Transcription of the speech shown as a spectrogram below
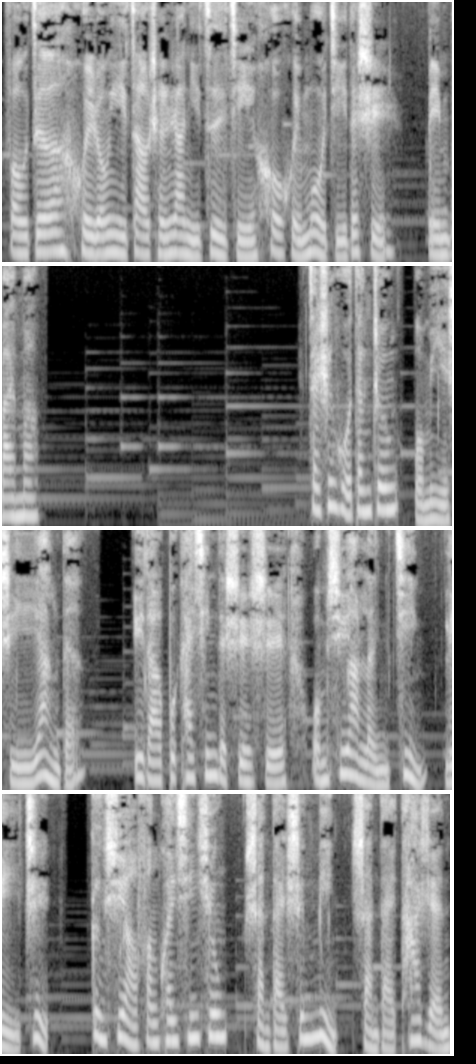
否则会容易造成让你自己后悔莫及的事，明白吗？在生活当中，我们也是一样的，遇到不开心的事时，我们需要冷静理智，更需要放宽心胸，善待生命，善待他人，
